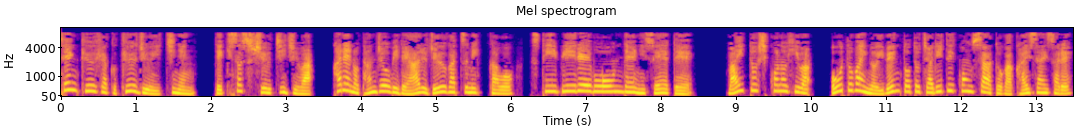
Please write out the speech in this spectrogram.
1991年、テキサス州知事は、彼の誕生日である10月3日を、スティービー・レイボーンデーに制定。毎年この日は、オートバイのイベントとチャリティコンサートが開催され、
